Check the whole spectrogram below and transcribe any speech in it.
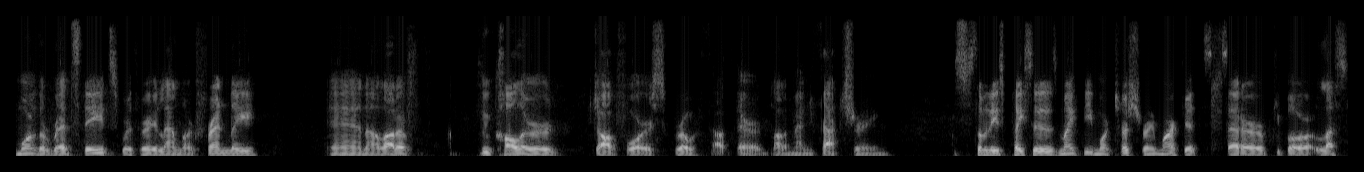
more of the red states where it's very landlord friendly and a lot of blue collar job force growth out there, a lot of manufacturing. Some of these places might be more tertiary markets that are people are less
